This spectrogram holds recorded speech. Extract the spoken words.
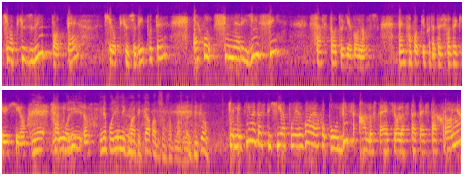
και οποιουσδήποτε και οποιουσδήποτε έχουν συνεργήσει σε αυτό το γεγονός. Δεν θα πω τίποτα περισσότερο κύριε Χίο. Είναι, θα είναι μιλήσω. Πολύ, είναι πολύ ενηγματικά πάντως αυτά που μας λέτε. Και με εκείνα τα στοιχεία που εγώ έχω, που ουδής άλλος τα έχει όλα αυτά τα 7 χρόνια,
